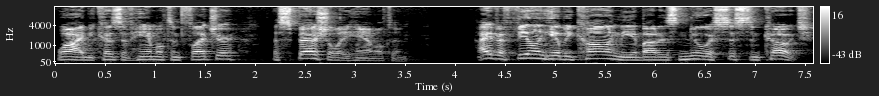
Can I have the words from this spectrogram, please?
Why? Because of Hamilton Fletcher? Especially Hamilton. I have a feeling he'll be calling me about his new assistant coach,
